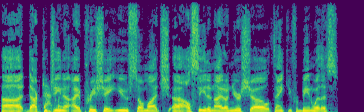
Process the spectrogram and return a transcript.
Uh, Dr. Gina, I appreciate you so much. Uh, I'll see you tonight on your show. Thank you for being with us.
